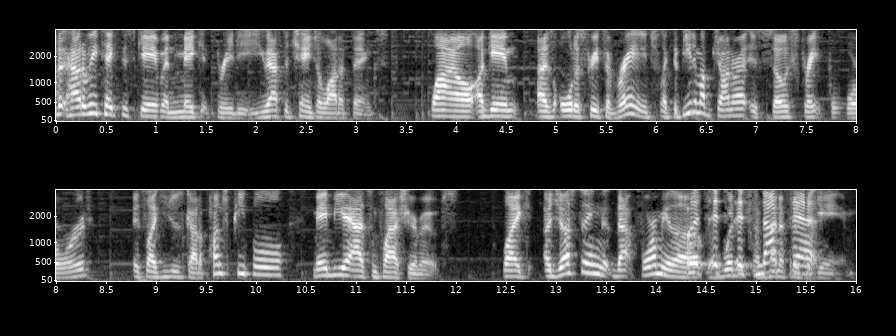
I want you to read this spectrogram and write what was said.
do, how do we take this game and make it 3D? You have to change a lot of things. While a game as old as Streets of Rage, like the beat 'em up genre, is so straightforward. It's like you just got to punch people. Maybe you add some flashier moves. Like adjusting that formula but it's it's, wouldn't it's have not benefited that the game.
